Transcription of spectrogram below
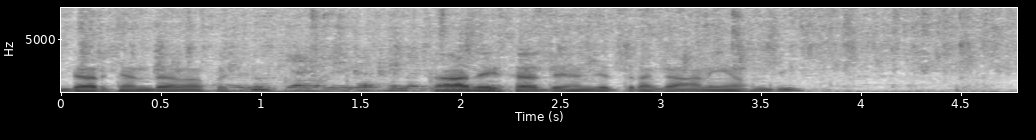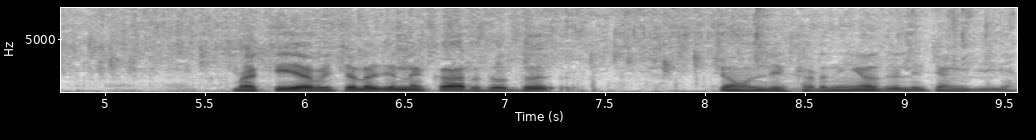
ਡਰ ਜਾਂਦਾ ਵਾ ਨਾ ਆ ਦੇਖ ਸਕਦੇ ਹਾਂ ਜਿਸ ਤਰ੍ਹਾਂ ਗਾਂ ਨਹੀਂ ਹੁੰਦੀ। ਬਾਕੀ ਆ ਵੀ ਚਲੋ ਜਿੰਨੇ ਘਰ ਦੁੱਧ ਚੋਣ ਲਈ ਖੜਨੀ ਆ ਉਹਦੇ ਲਈ ਚੰਗੀ ਆ।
